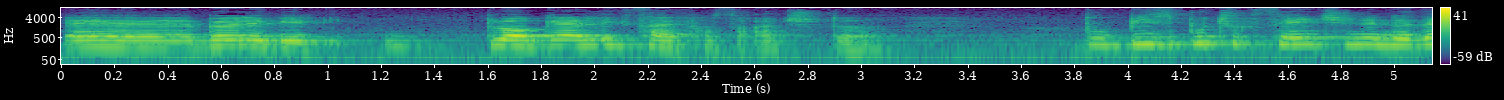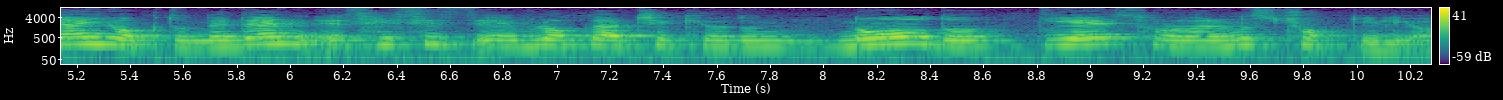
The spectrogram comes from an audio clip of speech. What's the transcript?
eee, böyle bir blogerlik sayfası açtı? Bu biz buçuk sene içinde neden yoktun? Neden e, sessiz e, vloglar çekiyordun? Ne oldu? diye sorularınız çok geliyor.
